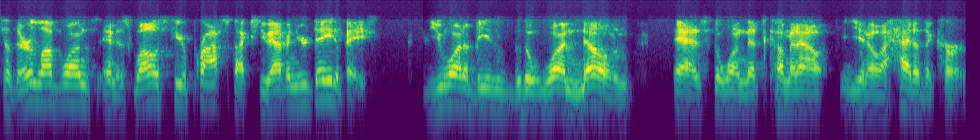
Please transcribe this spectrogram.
to their loved ones, and as well as to your prospects you have in your database. You want to be the one known as the one that's coming out, you know, ahead of the curve.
